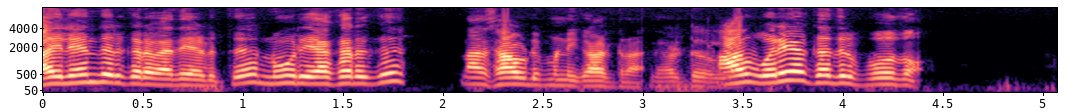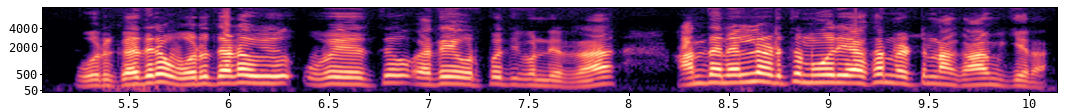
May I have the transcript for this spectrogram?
அதுலேருந்து இருக்கிற விதையை எடுத்து நூறு ஏக்கருக்கு நான் சாகுபடி பண்ணி காட்டுறேன். அது ஒரே கதிர் போதும். ஒரு கதிரை ஒரு தடவை உபயோகித்து விதையை உற்பத்தி பண்ணிடுறேன். அந்த நெல்லை எடுத்து நூறு ஏக்கர் நட்டு நான் காமிக்கிறேன்.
